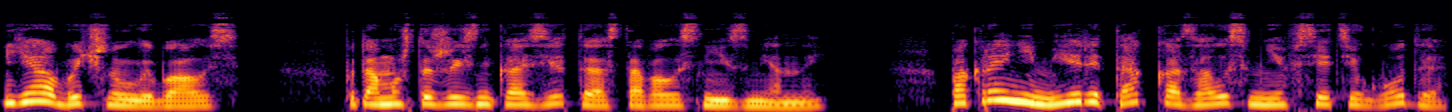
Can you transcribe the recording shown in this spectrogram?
Я обычно улыбалась, потому что жизнь Казеты оставалась неизменной. По крайней мере, так казалось мне все те годы,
